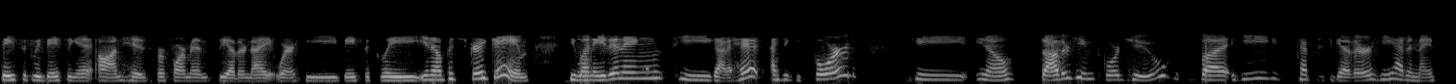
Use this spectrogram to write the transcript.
basically basing it on his performance the other night where he basically, you know, pitched a great game. He went eight innings, he got a hit, I think he scored. He, you know, the other team scored too, but he kept it together. He had a nice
